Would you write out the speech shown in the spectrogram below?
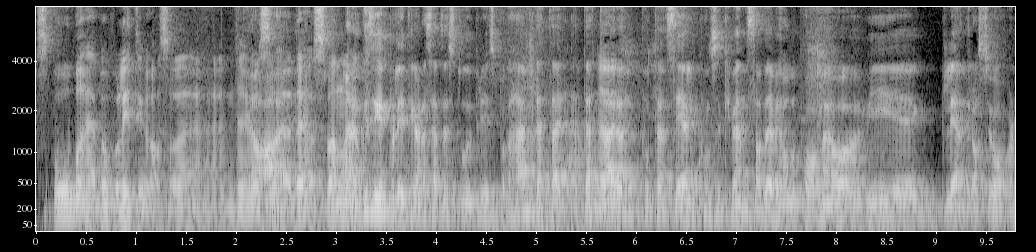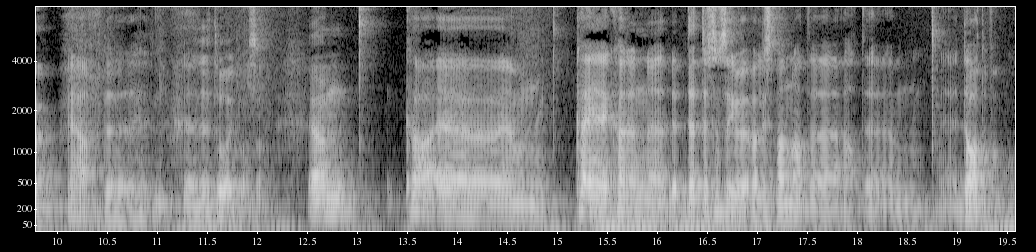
Sporbarhet på politikere. Så det, det, høres, ja, det høres spennende ut. Det er jo ikke sikkert politikerne setter stor pris på det her. Men dette er, ja, men dette er en potensiell konsekvens av det vi holder på med, og vi gleder oss jo over det. Ja, det, det tror jeg også. Um, hva, uh, hva, er, hva er den, dette syns jeg er veldig spennende, at, at um, data fra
